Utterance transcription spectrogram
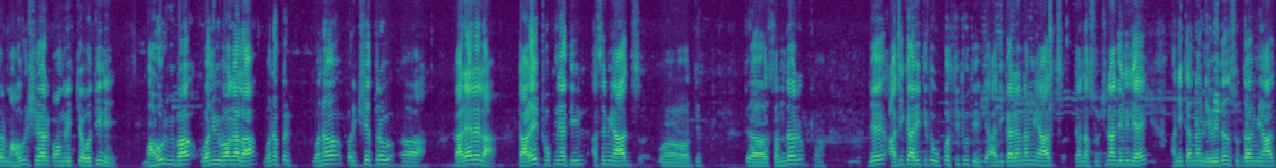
तर माहूर शहर काँग्रेसच्या वतीने माहूर विभाग वन विभागाला वन पर वन परिक्षेत्र कार्यालयाला टाळे ठोकण्यात येईल असं मी आज ते संदर्भ जे अधिकारी तिथं उपस्थित होते त्या अधिकाऱ्यांना मी आज त्यांना सूचना दिलेली आहे आणि त्यांना निवेदनसुद्धा मी आज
